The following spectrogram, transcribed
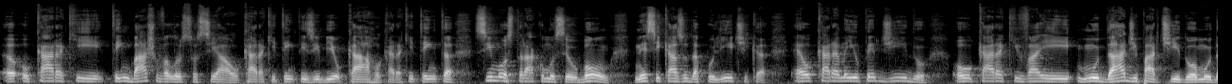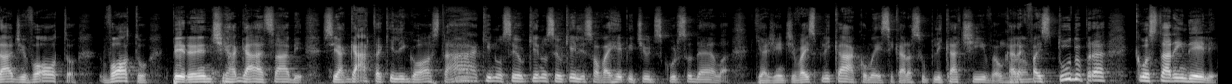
uh, o cara que tem baixo valor social, o cara que tenta exibir o carro, o cara que tenta se mostrar como seu bom, nesse caso da política, é o cara meio perdido, ou o cara que vai mudar de partido ou mudar de voto, voto perante a gata, sabe? Se a gata que ele gosta, ah, que não sei o que, não sei o que, ele só vai repetir o discurso dela, que a gente vai explicar como é esse cara suplicativo, é o cara que faz tudo para gostarem dele.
